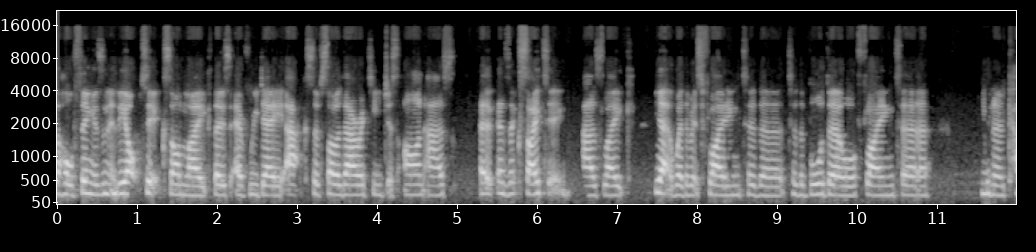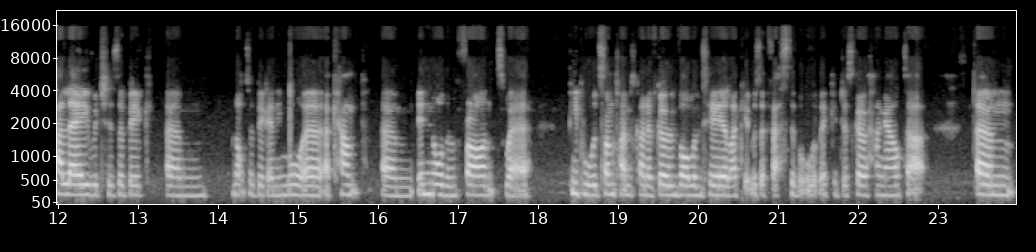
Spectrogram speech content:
the whole thing, isn't it? The optics on like those everyday acts of solidarity just aren't as as exciting as like yeah, whether it's flying to the to the border or flying to you know Calais, which is a big um, not so big anymore, a, a camp um, in northern France where people would sometimes kind of go and volunteer like it was a festival that they could just go hang out at. Um,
